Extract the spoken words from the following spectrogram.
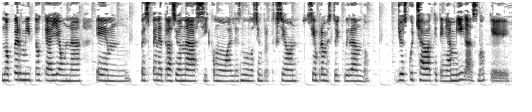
no permito que haya una eh, penetración así como al desnudo, sin protección, siempre me estoy cuidando. Yo escuchaba que tenía amigas, ¿no? Que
